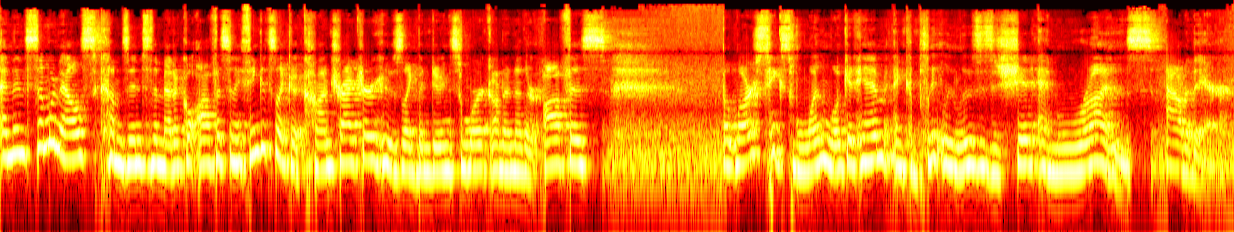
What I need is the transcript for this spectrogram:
and then someone else comes into the medical office, and I think it's like a contractor who's like been doing some work on another office. But Lars takes one look at him and completely loses his shit and runs out of there.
